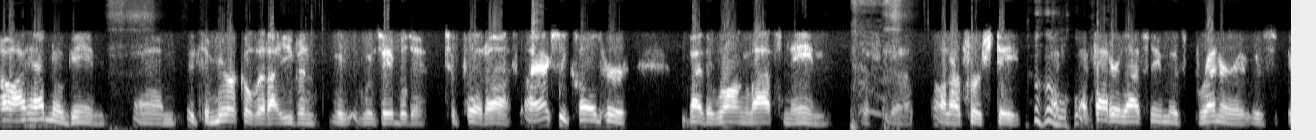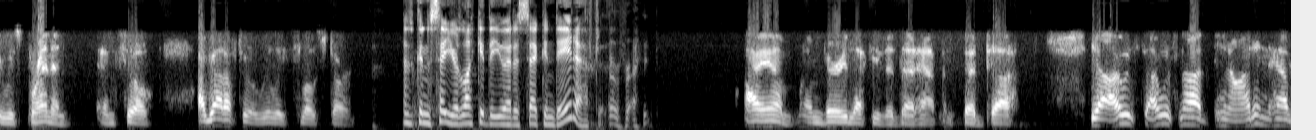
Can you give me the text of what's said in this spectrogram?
Oh, I had no game. Um, it's a miracle that I even was, was able to, to pull it off. I actually called her by the wrong last name uh, on our first date. I, I thought her last name was Brenner. It was it was Brennan, and so I got off to a really slow start. I was going to say you're lucky that you had a second date after that. Right. I am. I'm very lucky that that happened. But uh, yeah, I was. I was not. You know, I didn't have.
